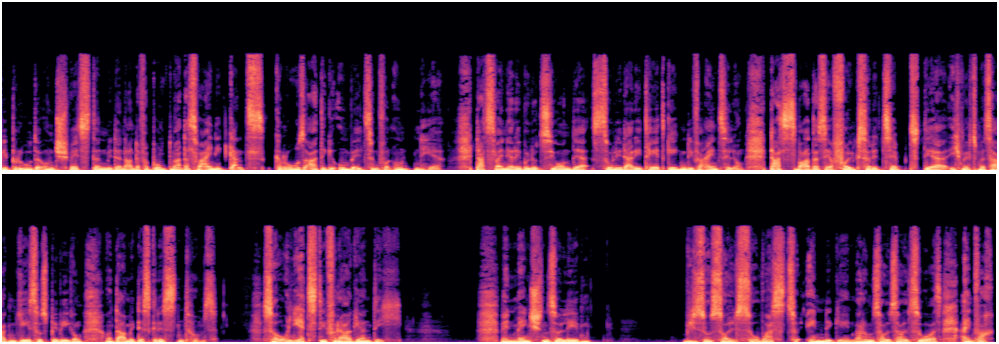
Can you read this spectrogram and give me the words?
wie Bruder und Schwestern miteinander verbunden waren. Das war eine ganz großartige Umwälzung von unten her. Das war eine Revolution der Solidarität gegen die Vereinzelung. Das war das Erfolgsrezept der, ich möchte mal sagen, Jesusbewegung und damit des Christentums. So, und jetzt die Frage an dich. Wenn Menschen so leben, wieso soll sowas zu Ende gehen? Warum soll, soll sowas einfach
